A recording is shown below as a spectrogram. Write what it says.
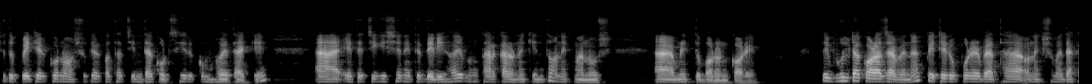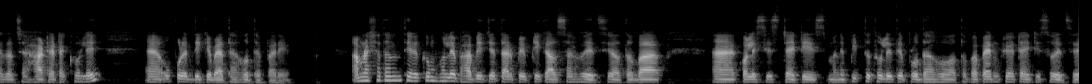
শুধু পেটের কোনো অসুখের কথা চিন্তা করছি, এরকম হয়ে থাকে। এতে চিকিৎসা নিতে দেরি হয় এবং তার কারণে কিন্তু অনেক মানুষ মৃত্যুবরণ করে। তো এই ভুলটা করা যাবে না। পেটের উপরের ব্যথা অনেক সময় দেখা যাচ্ছে হার্ট অ্যাটাক হলে উপরের দিকে ব্যথা হতে পারে। আমরা সাধারণত এরকম হলে ভাবি যে তার পেপটিক আলসার হয়েছে অথবা কলিসিস্টাইটিস মানে পিত্তথলিতে প্রদাহ অথবা প্যানক্রিয়াটাইটিস হয়েছে।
